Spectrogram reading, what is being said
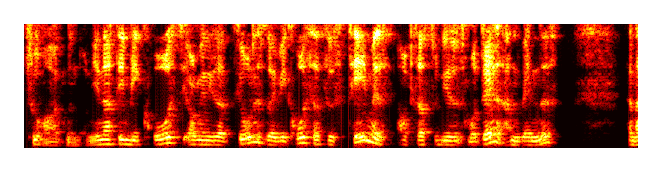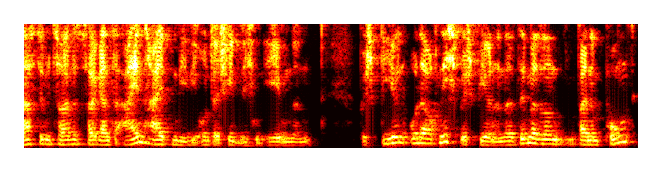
zuordnen. Und je nachdem, wie groß die Organisation ist oder wie groß das System ist, auf das du dieses Modell anwendest, dann hast du im Zweifelsfall ganze Einheiten, die die unterschiedlichen Ebenen bespielen oder auch nicht bespielen. Und da sind wir so bei einem Punkt,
